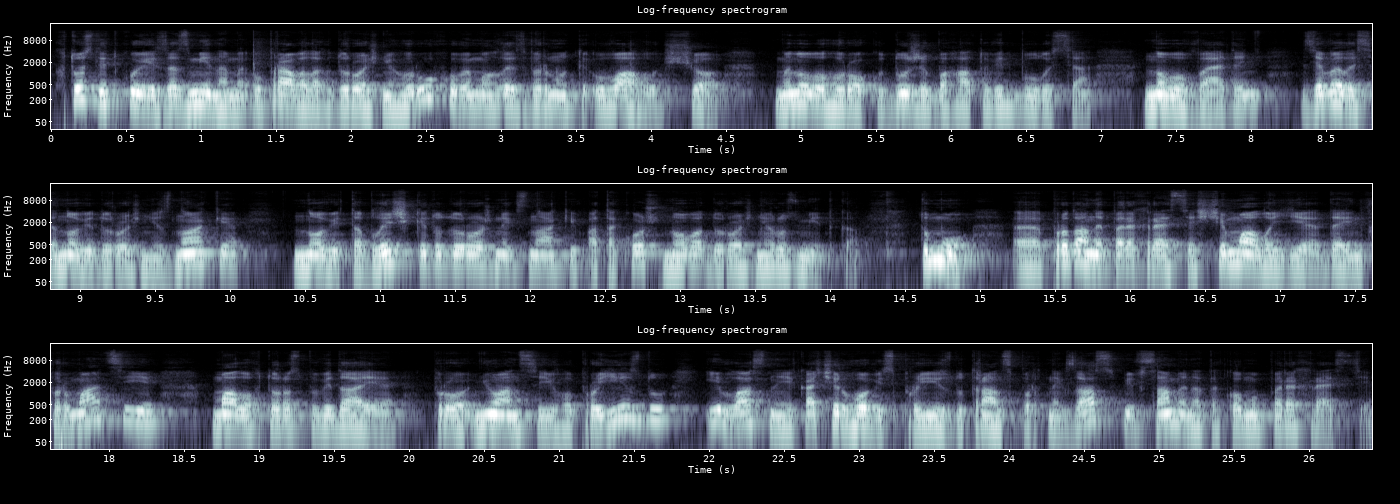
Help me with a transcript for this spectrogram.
Хто слідкує за змінами у правилах дорожнього руху, ви могли звернути увагу, що минулого року дуже багато відбулося нововведень, з'явилися нові дорожні знаки, нові таблички до дорожніх знаків, а також нова дорожня розмітка. Тому е, про дане перехрестя ще мало є де інформації, мало хто розповідає про нюанси його проїзду і, власне, яка черговість проїзду транспортних засобів саме на такому перехресті.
